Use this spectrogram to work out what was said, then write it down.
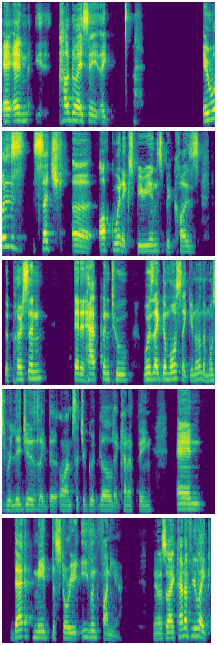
And, and how do I say like it was such a awkward experience because the person that it happened to was like the most like you know the most religious like the oh i'm such a good girl that kind of thing. And that made the story even funnier. You know so i kind of feel like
